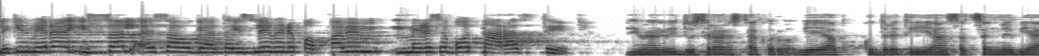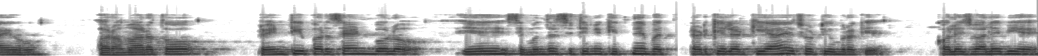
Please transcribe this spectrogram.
लेकिन मेरा इस साल ऐसा हो गया था, इसलिए मेरे पापा भी मेरे से बहुत नाराज़ थे। नहीं अभी दूसरा रास्ता करो। ये आप कुदरती यहाँ सत्संग में भी आए हो और हमारा तो ट्वेंटी परसेंट बोलो, ये सिमंदर सिटी में कितने लड़के लड़कियाँ हैं छोटी उम्र के? कॉलेज वाले भी है।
